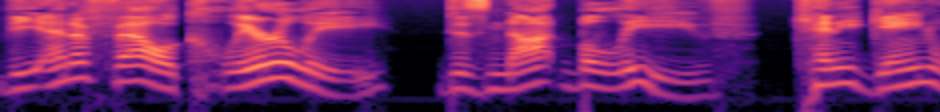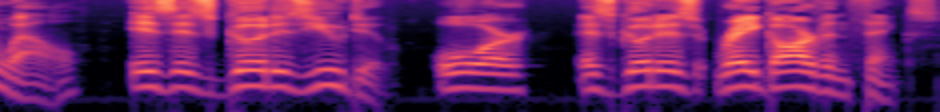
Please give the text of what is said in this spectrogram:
the NFL clearly does not believe Kenny Gainwell is as good as you do, or as good as Ray Garvin thinks,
